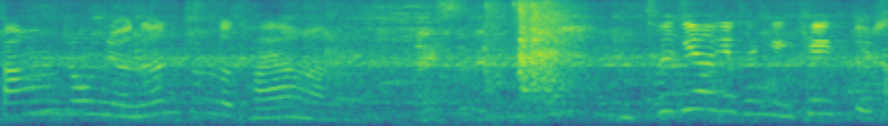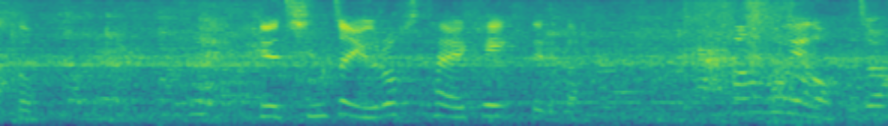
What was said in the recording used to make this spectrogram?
빵 종류는 좀 더 다양하네. 음, 특이하게 생긴 케이크도 있어. 이거 진짜 유럽 스타일 케이크들이다. 한국엔 없죠?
